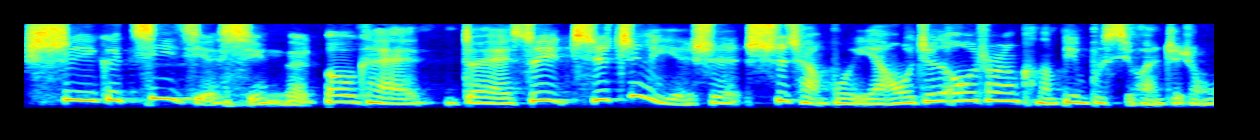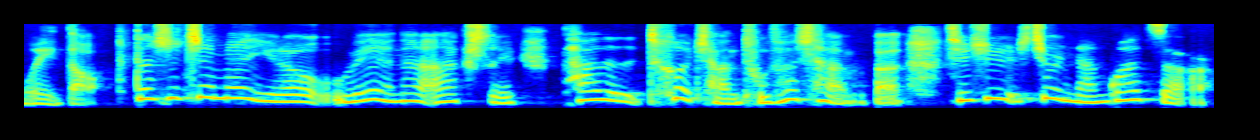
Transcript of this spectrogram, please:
是一个季节性的。OK，对，所以其实这个也是市场不一样。我觉得欧洲人可能并不喜欢这种味道，但是这边 you know 维也纳 actually 它的特产土特产吧，其实就是南瓜籽儿，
